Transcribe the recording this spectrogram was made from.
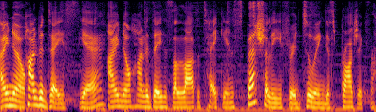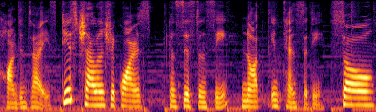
I know 100 days, yeah? I know 100 days is a lot to take in, especially if you're doing this project for 100 days. This challenge requires consistency, not intensity. So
